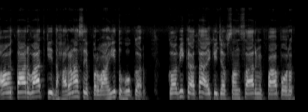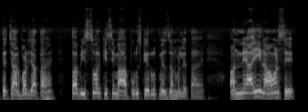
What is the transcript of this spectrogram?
अवतारवाद की धारणा से प्रवाहित होकर। कवि कहता है कि जब संसार में पाप और अत्याचार बढ़ जाता है, तब ईश्वर किसी महापुरुष के रूप में जन्म लेता है। अन्यायी रावण से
